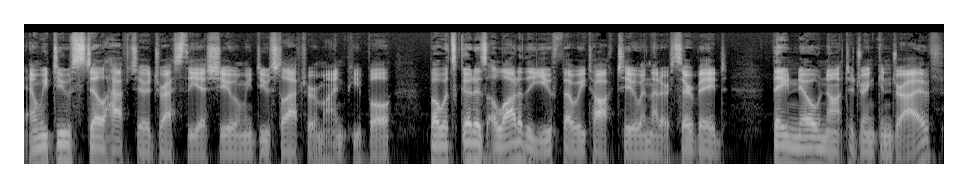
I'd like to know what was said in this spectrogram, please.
And we do still have to address the issue and we do still have to remind people. But what's good is a lot of the youth that we talk to and that are surveyed, they know not to drink and drive.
